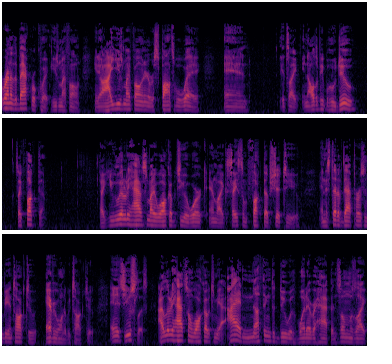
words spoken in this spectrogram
I run to the back real quick, use my phone. You know, I use my phone in a responsible way, and it's like, and all the people who do, it's like fuck them. Like you literally have somebody walk up to you at work and like say some fucked up shit to you, and instead of that person being talked to, everyone will be talked to, and it's useless. I literally had someone walk up to me. I had nothing to do with whatever happened. Someone was like,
